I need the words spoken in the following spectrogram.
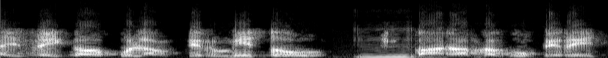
ay may kaukulang permiso para mag-operate.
